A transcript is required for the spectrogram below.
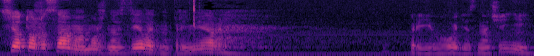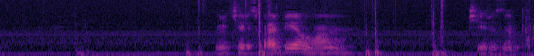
Все то же самое можно сделать, например, при вводе значений не через пробел, а через Enter.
